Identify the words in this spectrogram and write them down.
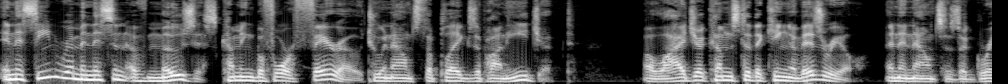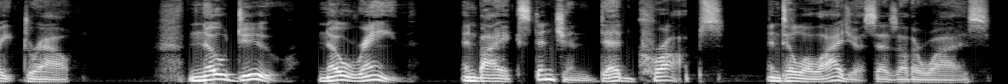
In a scene reminiscent of Moses coming before Pharaoh to announce the plagues upon Egypt, Elijah comes to the king of Israel and announces a great drought. No dew, no rain, and by extension, dead crops, until Elijah says otherwise.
